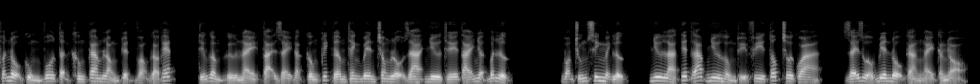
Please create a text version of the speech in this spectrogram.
phẫn nộ cùng vô tận không cam lòng tuyệt vọng gào thét, tiếng gầm gừ này tại dày đặc công kích âm thanh bên trong lộ ra như thế tái nhận bất lực. Bọn chúng sinh mệnh lực, như là tiết áp như hồng thủy phi tốc trôi qua, dãy rủa biên độ càng ngày càng nhỏ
